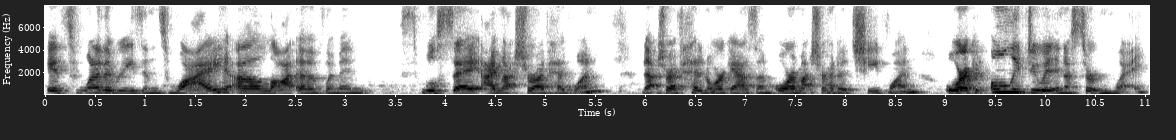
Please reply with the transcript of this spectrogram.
It's one of the reasons why a lot of women will say, I'm not sure I've had one, I'm not sure I've had an orgasm, or I'm not sure how to achieve one, or I can only do it in a certain way.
